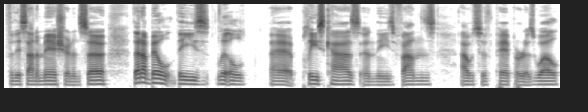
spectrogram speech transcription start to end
for this animation. And so then I built these little uh, police cars and these vans out of paper as well.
